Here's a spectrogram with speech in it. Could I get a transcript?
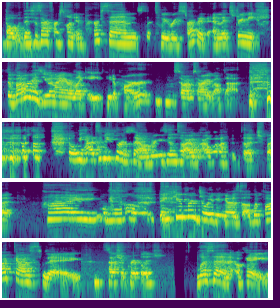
but this is our first one in person since we restarted and it's dreamy. The bummer is you and I are like eight feet apart. Mm-hmm. So I'm sorry about that. but we had to be for sound reasons. So I, I want to touch, but hi. Hello. Thank you for joining us on the podcast today. Such a privilege. Listen, okay,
